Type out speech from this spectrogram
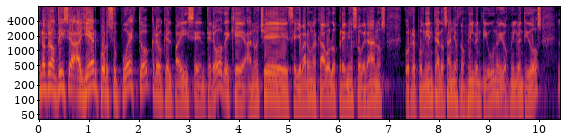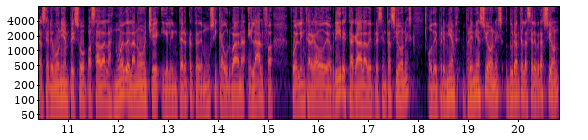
En otra noticia, ayer, por supuesto, creo que el país se enteró de que anoche se llevaron a cabo los premios soberanos correspondientes a los años 2021 y 2022. La ceremonia empezó pasada a las 9 de la noche y el intérprete de música urbana, El Alfa, fue el encargado de abrir esta gala de presentaciones o de premia- premiaciones. Durante la celebración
